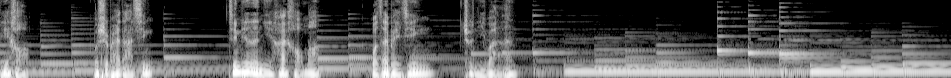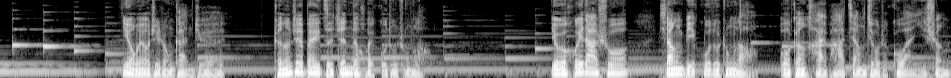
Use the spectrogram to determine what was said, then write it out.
你好，我是派大星。今天的你还好吗？我在北京，祝你晚安。你有没有这种感觉？可能这辈子真的会孤独终老。有个回答说：“相比孤独终老，我更害怕将就着过完一生。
